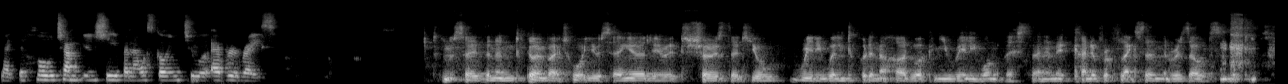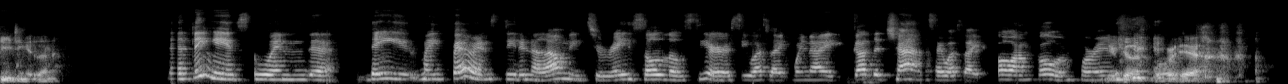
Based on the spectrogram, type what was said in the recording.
like the whole championship and I was going to every race. I was going to say then, and going back to what you were saying earlier, it shows that you're really willing to put in that hard work and you really want this then, and it kind of reflects in the results and keeps feeding it then. The thing is, when the they my parents didn't allow me to race all those years. It was like when I got the chance, I was like, oh, I'm going for it. You're going for it, yeah.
